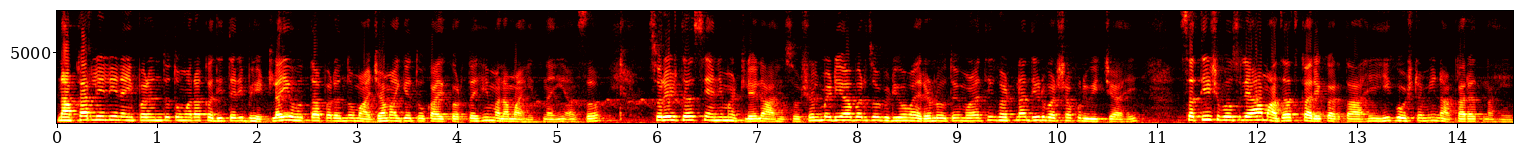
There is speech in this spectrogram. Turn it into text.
नाकारलेली नाही परंतु तो मला कधीतरी भेटलाही होता परंतु माझ्या मागे तो काय करतो हे मला माहीत नाही असं सुरेश धस यांनी म्हटलेलं आहे. सोशल मीडियावर जो व्हिडिओ व्हायरल होतोय मुळात ही घटना दीड वर्षापूर्वीची आहे. सतीश भोसले हा माझाच कार्यकर्ता आहे ही गोष्ट मी नाकारत नाही.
